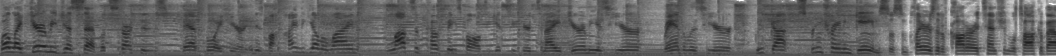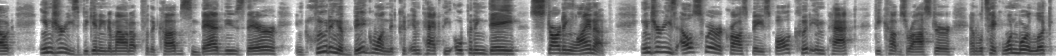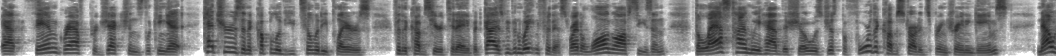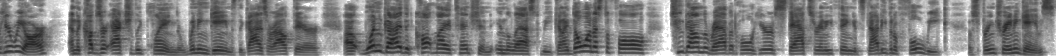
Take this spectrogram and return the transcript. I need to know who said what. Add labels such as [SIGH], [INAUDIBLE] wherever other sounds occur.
Speaker 1: Well, like Jeremy just said, let's start this bad boy here. It is behind the yellow line. Lots of Cubs baseball to get to here tonight. Jeremy is here. Randall is here. We've got spring training games, so some players that have caught our attention we'll talk about. Injuries beginning to mount up for the Cubs. Some bad news there, including a big one that could impact the opening day starting lineup. Injuries elsewhere across baseball could impact the Cubs roster, and we'll take one more look at Fangraph projections looking at catchers and a couple of utility players for the Cubs here today. But guys, we've been waiting for this, right? A long off season. The last time we had the show was just before the Cubs started spring training games. Now here we are, and the Cubs are actually playing. They're winning games. The guys are out there. Uh, one guy that caught my attention in the last week, and I don't want us to fall too down the rabbit hole here of stats or anything. It's not even a full week of spring training games.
